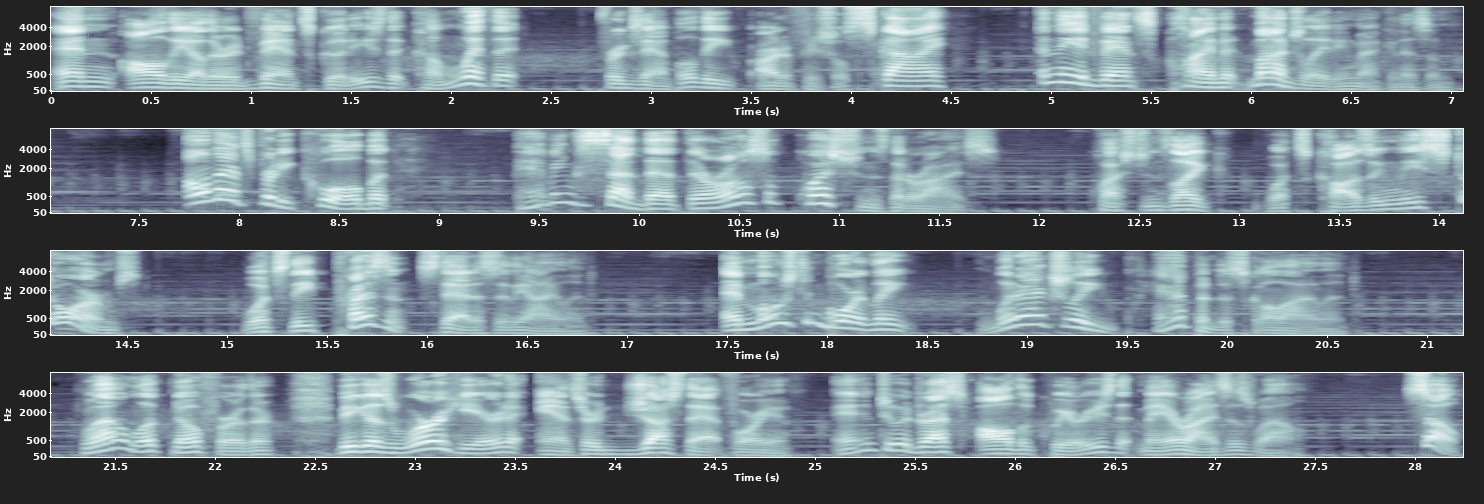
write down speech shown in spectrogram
and all the other advanced goodies that come with it, for example, the artificial sky and the advanced climate modulating mechanism. All that's pretty cool, but having said that, there are also questions that arise. Questions like, what's causing these storms? What's the present status of the island? And most importantly, what actually happened to Skull Island? Well, look no further, because we're here to answer just that for you and to address all the queries that may arise as well. So,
